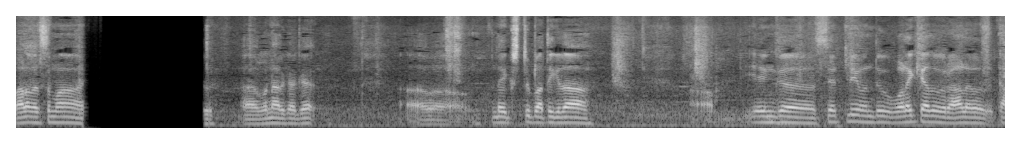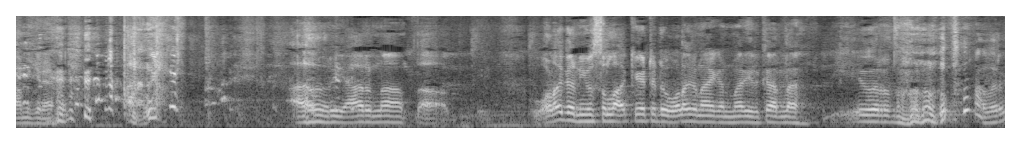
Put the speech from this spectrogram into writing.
பல வருஷமாக ஒன்றா இருக்காங்க நெக்ஸ்ட்டு பார்த்தீங்கன்னா எங்கள் செட்லேயும் வந்து உழைக்காத ஒரு ஆளை காமிக்கிறேன். அவர் யாருன்னா உலக நியூஸ் எல்லாம் கேட்டுட்டு உலக நாயகன் மாதிரி இருக்கார்ல. இவர் அவர்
